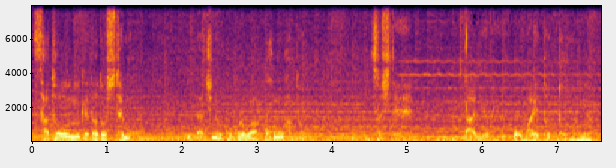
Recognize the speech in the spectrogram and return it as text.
里を抜けたとしてもイタチの心は木の葉とそして何よりお前と共にあった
